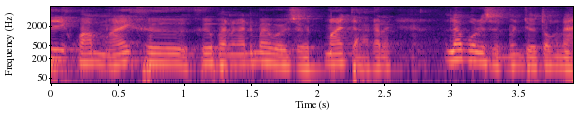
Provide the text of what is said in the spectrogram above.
ที่ความหมายคือ คือพลังงานที่ไม่บริสุทธิ์มาจากอะไรแล้วบริสุทธิ์มันอยู่ตรงไหน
